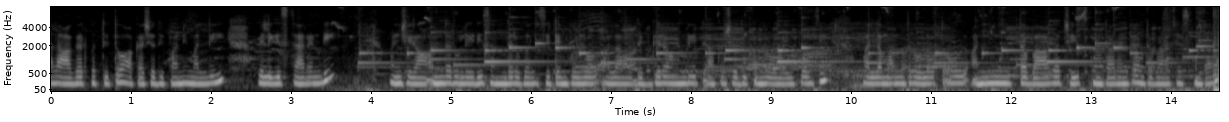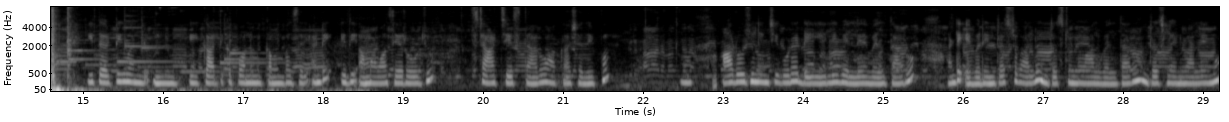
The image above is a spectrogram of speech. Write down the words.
అలా అగరబత్తితో ఆకాశ దీపాన్ని మళ్ళీ వెలిగిస్తారండి. మంచిగా అందరూ లేడీస్ అందరూ కలిసి టెంపుల్లో అలా దగ్గర ఉండి ఆకాశ దీపంలో ఆయిల్ పోసి మళ్ళీ మంత్రులతో అంత బాగా చేసుకుంటారంటే అంత బాగా చేసుకుంటారు. ఈ థర్టీ వన్ ఈ కార్తీక పౌర్ణమి కంపల్సరీ అంటే ఇది అమావాస్య రోజు స్టార్ట్ చేస్తారు ఆకాశ దీపం. ఆ రోజు నుంచి కూడా డైలీ వెళ్ళే వెళ్తారు. అంటే ఎవరి ఇంట్రెస్ట్ వాళ్ళు ఇంట్రెస్ట్ ఉన్న వాళ్ళు వెళ్తారు ఇంట్రెస్ట్ లేని వాళ్ళేమో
